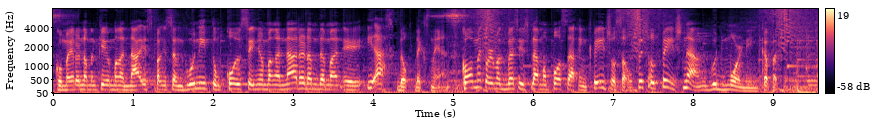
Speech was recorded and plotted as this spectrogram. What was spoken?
Kung mayroon naman kayong mga nais pang isang guni tungkol sa inyong mga nararamdaman, eh, i-ask Doc Lex na yan. Comment or mag-message lamang po sa aking page o sa official page ng Good Morning Kapatid.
